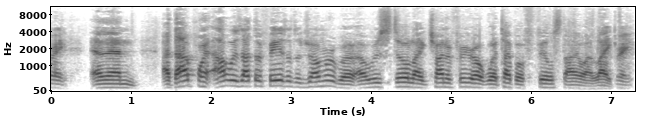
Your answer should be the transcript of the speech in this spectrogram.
Right. And then at that point, I was at the phase as a drummer, but I was still like trying to figure out what type of fill style I like. Right.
